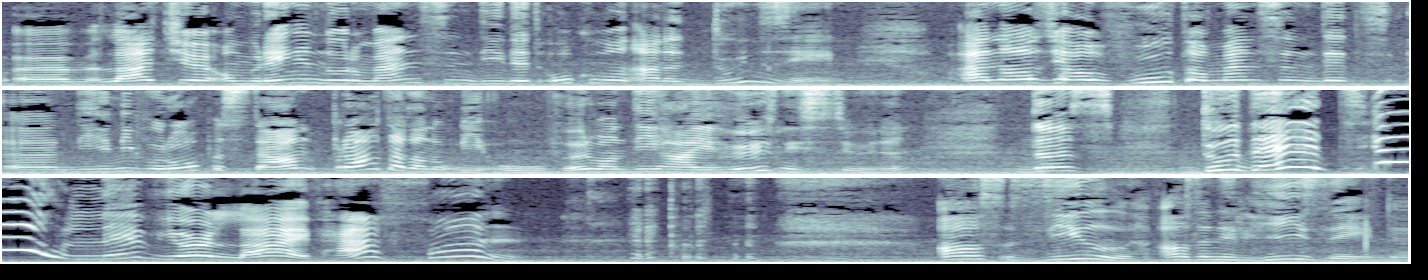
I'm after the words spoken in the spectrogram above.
Um, laat je omringen door mensen die dit ook gewoon aan het doen zijn. En als je al voelt dat mensen dit, uh, die hier niet voor open staan, praat daar dan ook niet over. Want die ga je heus niet steunen. Dus doe dit! live your life. Have fun. als ziel, als energie zijnde.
